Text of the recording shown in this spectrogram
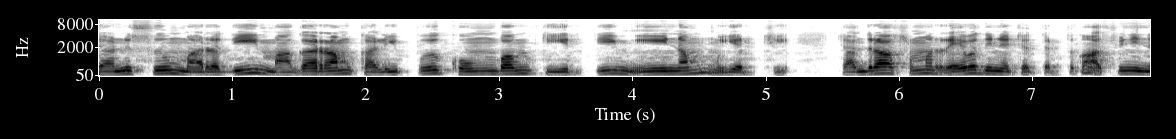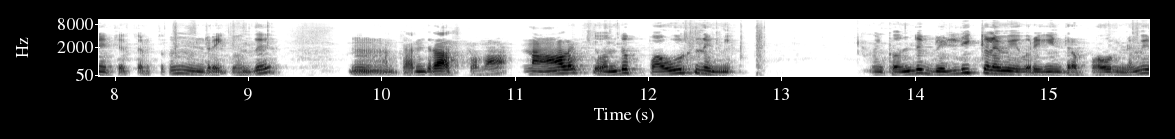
தனுசு மறதி மகரம் களிப்பு கும்பம் கீர்த்தி மீனம் முயற்சி. சந்திராசிரமம் ரேவதி நட்சத்திரத்துக்கும் அஸ்வினி நட்சத்திரத்துக்கும் இன்றைக்கு வந்து ம், சந்திராஷ்டமம். நாளைக்கு வந்து பௌர்ணமி. இன்னைக்கு வந்து வெள்ளிக்கிழமை வருகின்ற பௌர்ணமி.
